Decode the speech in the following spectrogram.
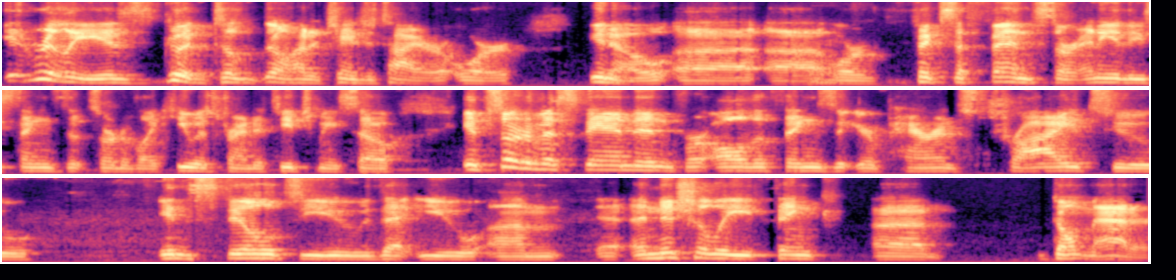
it really is good to know how to change a tire or you know, uh, uh, or fix a fence or any of these things that sort of like he was trying to teach me. So it's sort of a stand in for all the things that your parents try to instill to you that you um, initially think uh, don't matter.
